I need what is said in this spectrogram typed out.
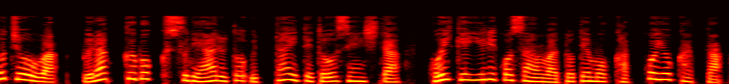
都庁はブラックボックスであると訴えて当選した小池百合子さんはとてもかっこよかった。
